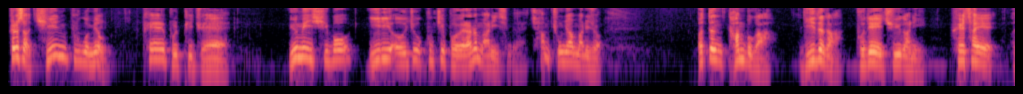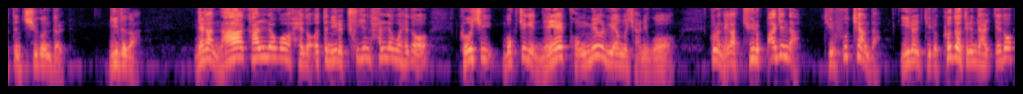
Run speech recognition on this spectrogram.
그래서 지인불구명, 폐불피죄, 유민시보, 이리어주, 국지보여라는 말이 있습니다. 참 중요한 말이죠. 어떤 간부가, 리더가, 부대의 지휘관이, 회사의 어떤 직원들, 리더가 내가 나아가려고 해도 어떤 일을 추진하려고 해도 그것이 목적이 내 공명을 위한 것이 아니고 그리고 내가 뒤로 빠진다. 뒤로 후퇴한다. 일을 뒤로 걷어들인다 할 때도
